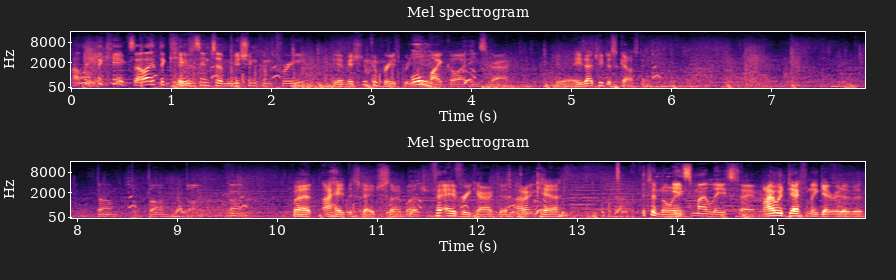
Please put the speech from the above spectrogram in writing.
I like the kicks. I like the kicks into mission complete. Yeah, Mission Capri is pretty Oh good. my god, he's cracked. Yeah, he's actually disgusting. Bum bum bum bum. But I hate the stage so much. For every character. I don't care. It's annoying. It's my least favorite. I would definitely get rid of it.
